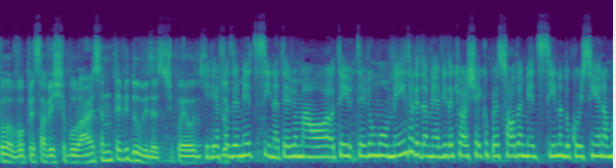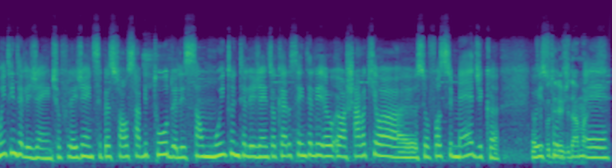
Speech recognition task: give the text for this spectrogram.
Falou, vou prestar vestibular, você não teve dúvidas. Tipo, eu. Queria fazer medicina. Teve uma hora, te- teve um momento ali da minha vida que eu achei que o pessoal da medicina, do cursinho, era muito inteligente. Eu falei, gente, esse pessoal sabe tudo, eles são muito inteligentes. Eu quero ser inteligente. Eu, eu achava que eu, se eu fosse médica, eu poderia ajudar mais. É.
